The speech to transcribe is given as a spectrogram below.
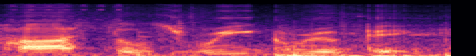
Hostiles regrouping.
